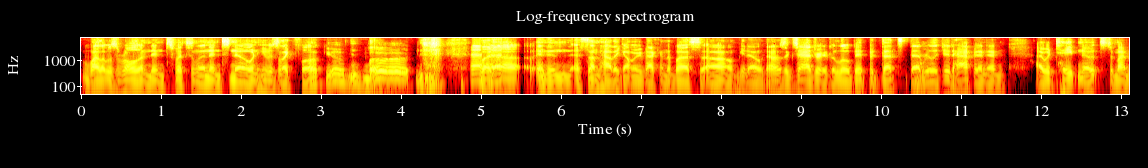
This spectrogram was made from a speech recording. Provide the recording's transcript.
while it was rolling in Switzerland in snow, and he was like, "Fuck you," but but uh, and then somehow they got me back in the bus. Um, you know, that was exaggerated a little bit, but that's that really did happen, and I would tape notes to my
